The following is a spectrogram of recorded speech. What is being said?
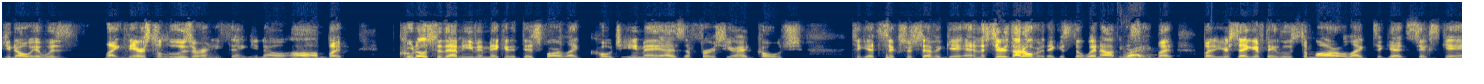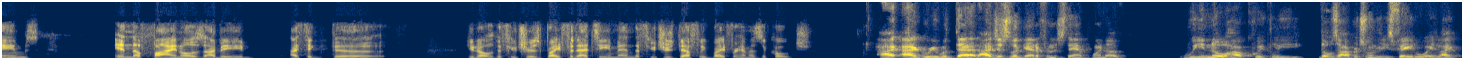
you know it was like theirs to lose or anything, you know. Um, but kudos to them even making it this far. Like Coach Ime as the first year head coach to get six or seven games, and the series not over. They can still win, obviously. Right. But but you're saying if they lose tomorrow, like to get six games in the finals, I mean, I think the you know the future is bright for that team, and the future is definitely bright for him as a coach. I, I agree with that. I just look at it from the standpoint of we know how quickly those opportunities fade away. Like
